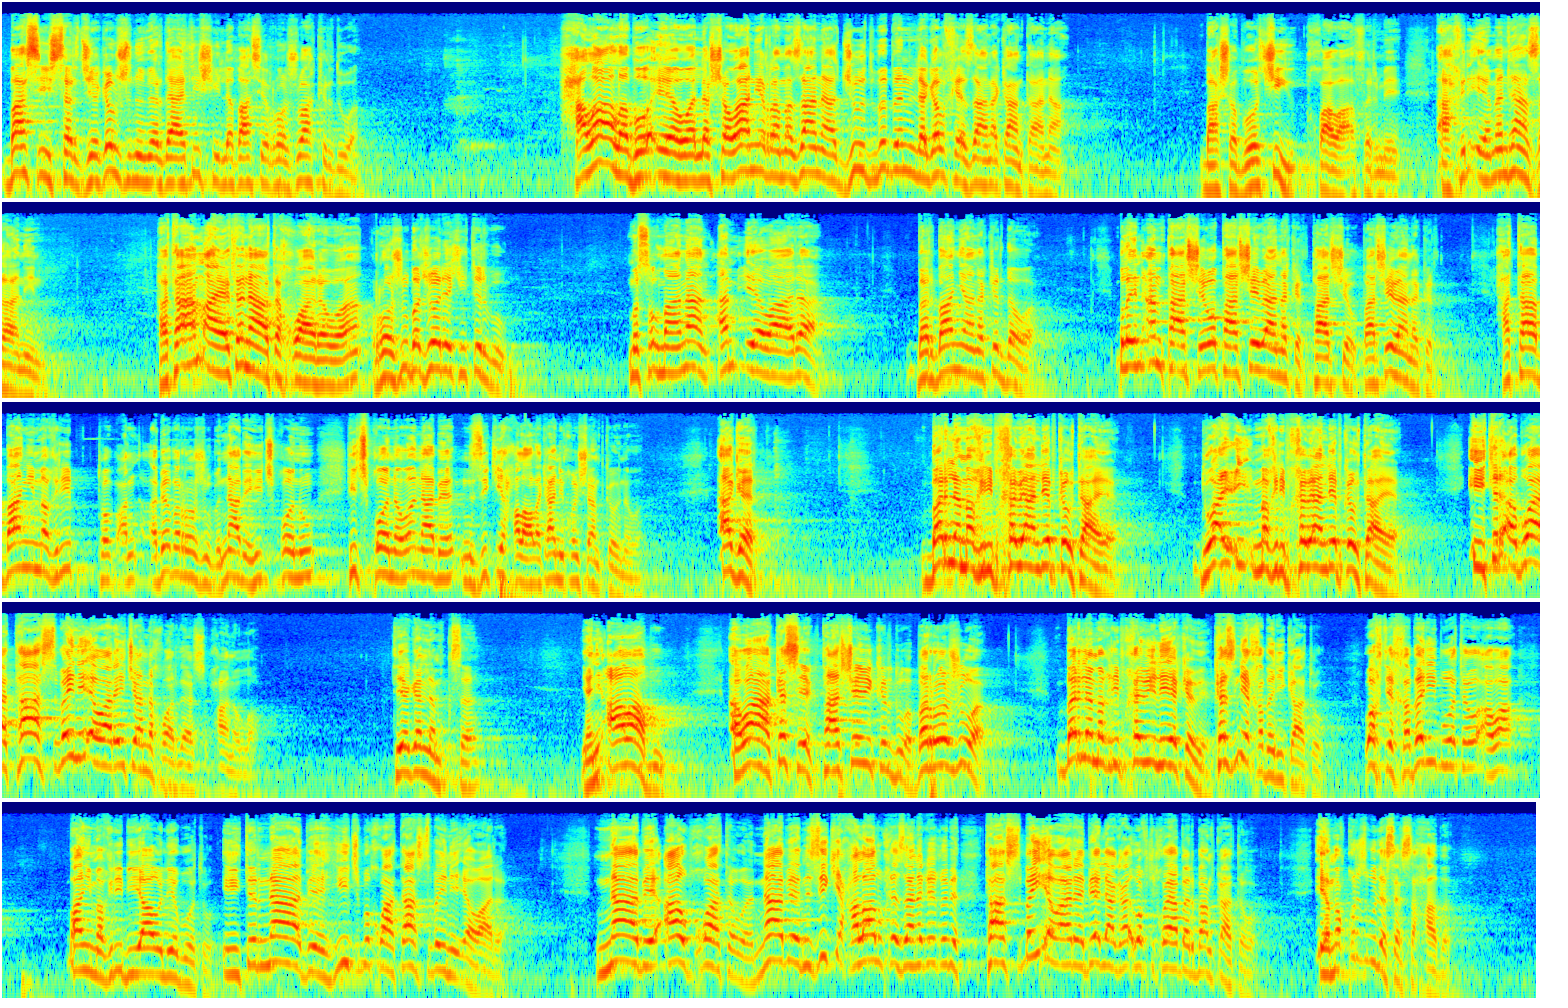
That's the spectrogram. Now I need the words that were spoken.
باسی سەرجێگە و ژنومێردایەتیشی لە باسی ڕۆژوا کردووە. حەڵاڵە بۆ ئێوە لە شەوانی ڕەمەزانە جووت ببن لەگەڵ خێزانەکانتانە. باشە بۆچی خواوە ئەفرمێ ئاخر ئێمە نازانین. هەتا ئەم ئاەتە ناتە خوارەوە ڕۆژوو بە جۆرێکی تر بوو. مسلمانان ئەم ئێوارە بەربانیانە کردەوە بڵێن ئەم پارشێوە پارشێویانە کرد پارشێو پارشێویانە کرد حتا بانگی مەغریب تۆبعەن ئەبێ بە ڕۆژوو بن نابێ هیچ خۆن و هیچ خۆنەوە نابێ نزیکی حەڵاڵەکانی خۆیشان بکەونەوە ئەگەر بەر لە مەغریب خەویان لێ بکەوتایە دوای مەغریب خەویان لێ بکەوتایە ئیتر ئەبواە تا سبینی ئێوارەیەکیان نەخواردە سبحان الله تێگەن لەم قسە یانی ئاوا بوو ئەوا کەسێک پارشێوی کردووە بە ڕۆژووە بەر لە مەغریب خەوی لێکەوێ کەس نییە خەبەری کاتۆ وەختێ خەبەری بووەتەوە ئەوە بانی مەغریبی یاوە لێ بووەتەوە ئیتر نابێ هیچ بخوا تا سبەینی ئێوارە نابێ ئاو بخواتەوە نابێ نزیکی حەڵال و خێزانەکەی خۆی بێ تا سبەی ئێوارە بێ لاگا وەختی خۆیان بەربان کاتەوە ئێمە قرس بوو لەسەر سەحابە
